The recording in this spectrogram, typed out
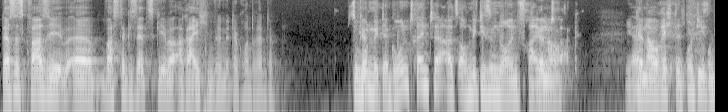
Das ist quasi, äh, was der Gesetzgeber erreichen will mit der Grundrente. Sowohl mit der Grundrente als auch mit diesem neuen Freibetrag. Genau. Ja? Genau, richtig. Und, dies, und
